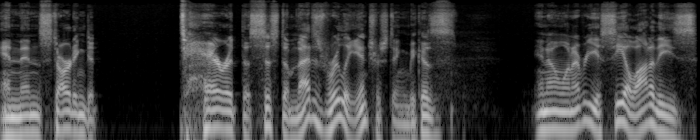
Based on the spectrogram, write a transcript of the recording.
and then starting to tear at the system, that is really interesting because you know, whenever you see a lot of these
